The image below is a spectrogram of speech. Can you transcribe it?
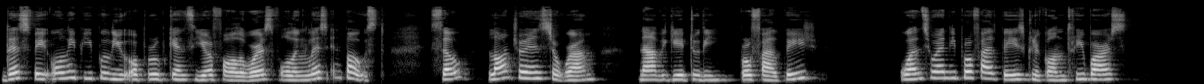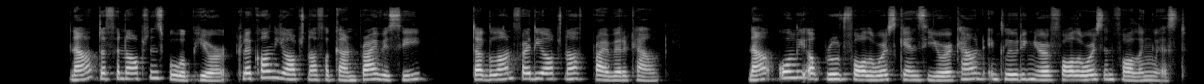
This way, only people you approve can see your followers, following list, and post. So, launch your Instagram, navigate to the profile page. Once you're in the profile page, click on three bars. Now, different options will appear. Click on the option of account privacy, toggle on for the option of private account. Now, only approved followers can see your account, including your followers and following list.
